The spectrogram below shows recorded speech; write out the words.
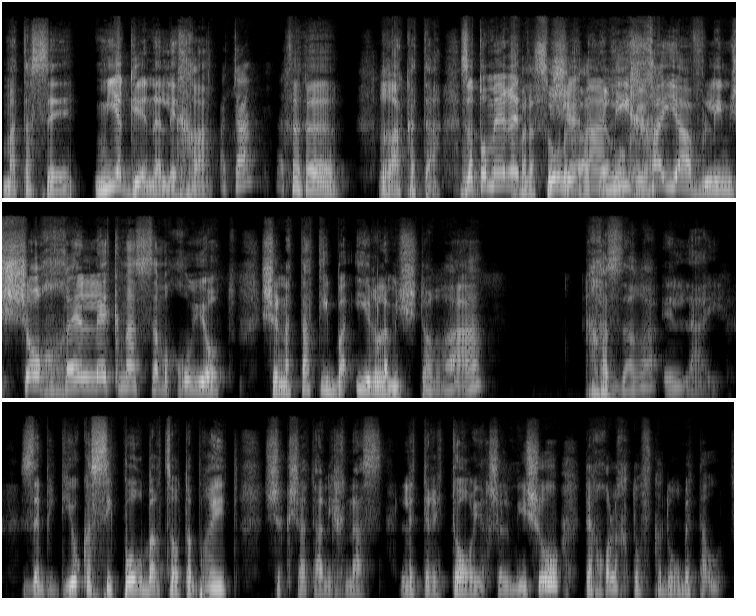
מה תעשה? מי יגן עליך? אתה? רק אתה. זאת אומרת שאני חייב למשוך חלק מהסמכויות שנתתי בעיר למשטרה חזרה אליי. זה בדיוק הסיפור בארצות הברית, שכשאתה נכנס לטריטוריה של מישהו, אתה יכול לחטוף כדור בטעות.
